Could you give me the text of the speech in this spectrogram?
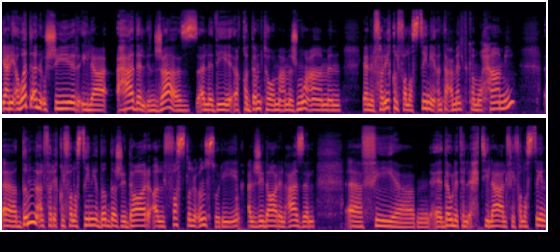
يعني أود أن أشير إلى هذا الإنجاز الذي قدمته مع مجموعة من يعني الفريق الفلسطيني أنت عملت كمحامي آه، ضمن الفريق الفلسطيني ضد جدار الفصل العنصري الجدار العازل آه، في آه، دولة الاحتلال في فلسطين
